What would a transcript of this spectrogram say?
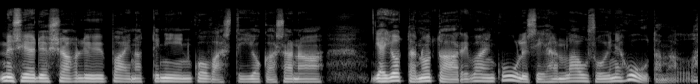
Monsieur de Charlie painotti niin kovasti joka sanaa, ja jotta notaari vain kuulisi, hän lausui ne huutamalla,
